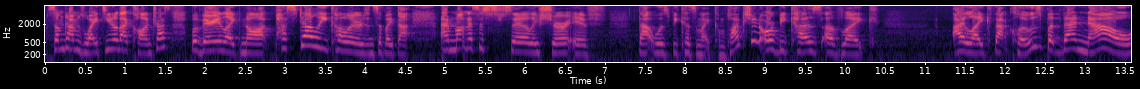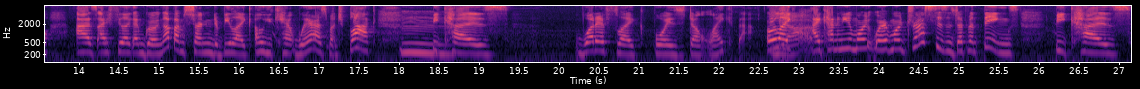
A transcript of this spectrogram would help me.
sometimes whites, you know that contrast, but very like not pastelly colors and stuff like that. I'm not necessarily sure if that was because of my complexion or because of like I like that clothes, but then now as I feel like I'm growing up, I'm starting to be like, oh, you can't wear as much black mm. because what if like boys don't like that? Or like Yeah. I kind of need more wear more dresses and different things because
